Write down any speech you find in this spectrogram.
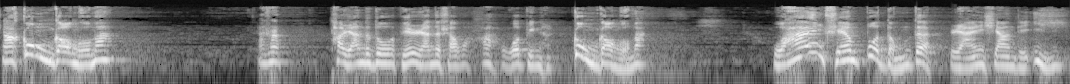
啊，供告我吗。他说。他燃的多，别人燃的少啊！啊，我比你供告我吗，完全不懂得燃香的意义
